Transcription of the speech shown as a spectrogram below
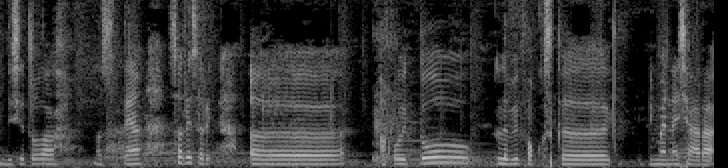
di situlah. Maksudnya sorry sorry. Eh aku itu lebih fokus ke gimana cara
